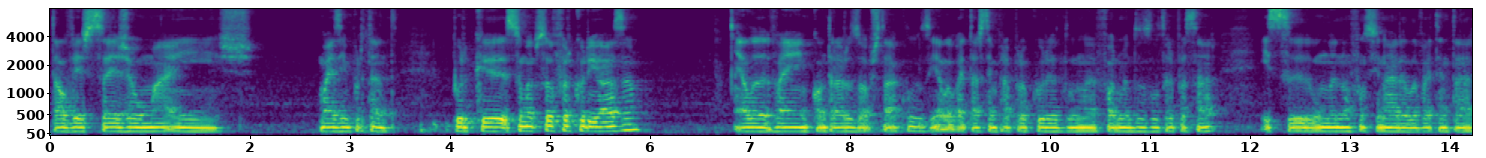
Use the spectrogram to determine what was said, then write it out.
talvez seja o mais mais importante. Porque se uma pessoa for curiosa, ela vai encontrar os obstáculos e ela vai estar sempre à procura de uma forma de os ultrapassar. E se uma não funcionar, ela vai tentar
